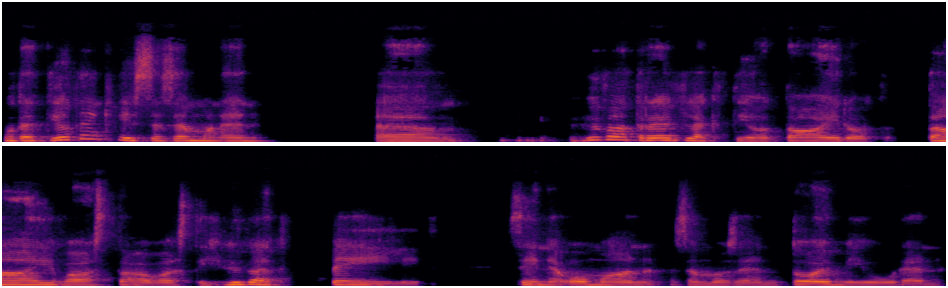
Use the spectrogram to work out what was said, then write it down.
Mutta jotenkin se semmoinen hyvät reflektiotaidot tai vastaavasti hyvät peilit sinne oman semmoisen toimijuuden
